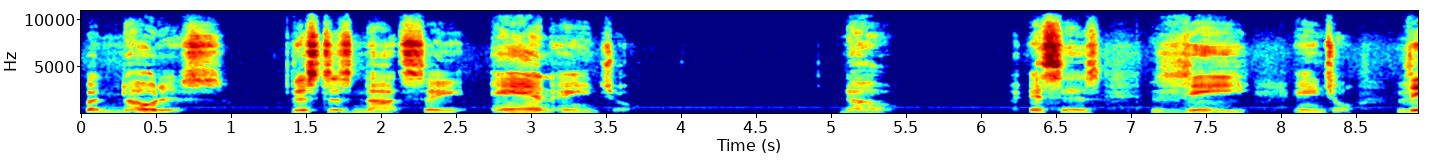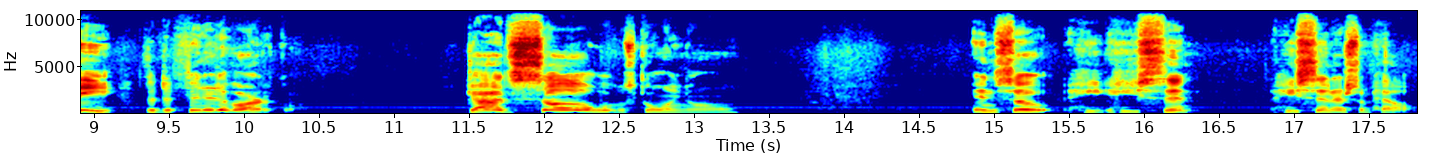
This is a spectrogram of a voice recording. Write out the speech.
But notice, this does not say an angel. No. It says the angel, the, the definitive article. God saw what was going on, and so he, he sent he sent her some help.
